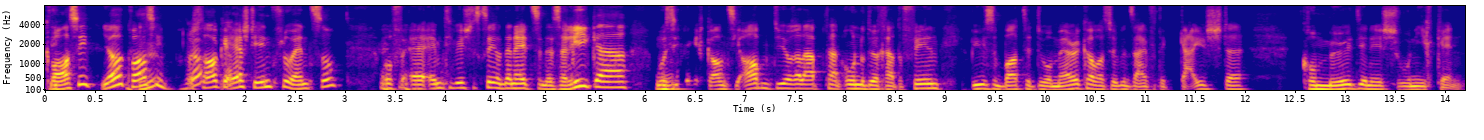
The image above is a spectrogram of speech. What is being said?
Quasi, ja, quasi. Mhm. Ich muss Ja, sagen, erste Influencer auf äh, MTV ist das gesehen und dann hat es eine Serie gegeben, wo Mhm. sie wirklich ganze Abenteuer erlebt haben und natürlich auch der Film Beavis and Butthead to America, was übrigens einfach der geilsten Komödien ist, die ich kenne.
